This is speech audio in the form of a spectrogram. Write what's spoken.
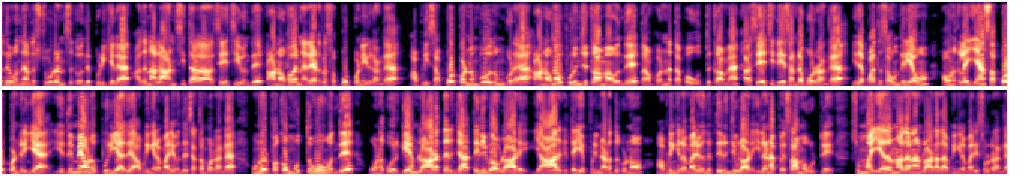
அது வந்து அந்த ஸ்டூடெண்ட்ஸுக்கு வந்து பிடிக்கல. அதனால அன்சிதா சேச்சி வந்து ராணவ நிறைய இடத்துல சப்போர்ட் பண்ணியிருக்காங்க. அப்படி சப்போர்ட் பண்ணும் போதும் கூட ராணவ புரிஞ்சுக்காம வந்து தான் பண்ண தப்ப ஒத்துக்காம சேச்சிட்டே சண்டை போடுறாங்க. இதை பார்த்து சௌந்தர்யாவும் அவனுக்கெல்லாம் ஏன் சப்போர்ட் பண்றீங்க? எதுவுமே அவனுக்கு புரியாது அப்படிங்கிற மாதிரி வந்து சத்தம் போடுறாங்க. இன்னொரு பக்கம் முத்துவும் வந்து உனக்கு ஒரு கேம் விளாட தெரிஞ்சால் தெளிவாக விளாடு யாருக்கிட்ட எப்படி நடந்துக்கணும்? அப்படிங்கிற மாதிரி வந்து தெரிஞ்சு விளாடு இல்லைன்னா பெசாமல் விட்டு சும்மா எதனோ தானே விளாடாத அப்படிங்கிற மாதிரி சொல்கிறாங்க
